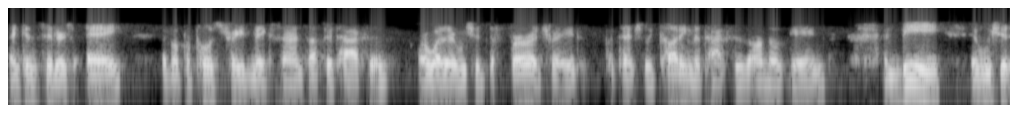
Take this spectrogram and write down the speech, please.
and considers A, if a proposed trade makes sense after taxes, or whether we should defer a trade, potentially cutting the taxes on those gains, and B, if we should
